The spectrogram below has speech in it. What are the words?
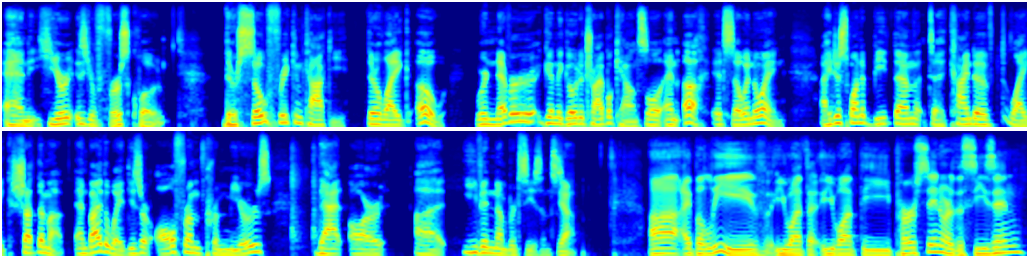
And here is your first quote. They're so freaking cocky. They're like, "Oh, we're never going to go to tribal council and ugh, it's so annoying. I just want to beat them to kind of like shut them up." And by the way, these are all from premieres that are uh even numbered seasons. Yeah. Uh, I believe you want the you want the person or the season.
